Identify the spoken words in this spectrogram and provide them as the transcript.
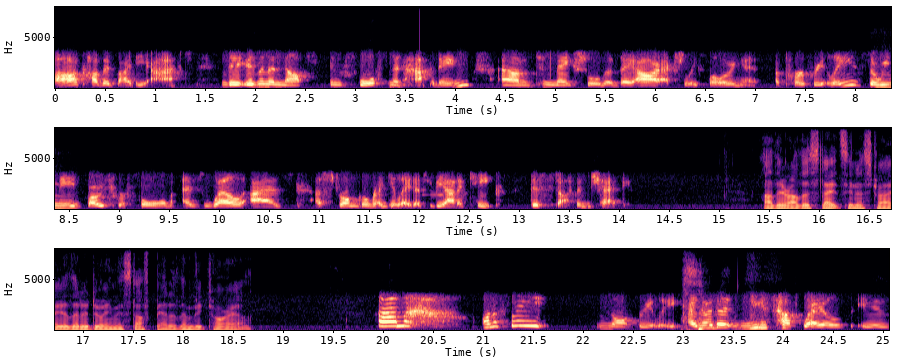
are covered by the Act, there isn't enough enforcement happening um, to make sure that they are actually following it appropriately. So we need both reform as well as a stronger regulator to be able to keep this stuff in check. Are there other states in Australia that are doing this stuff better than Victoria? Um, honestly, not really. I know that New South Wales is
